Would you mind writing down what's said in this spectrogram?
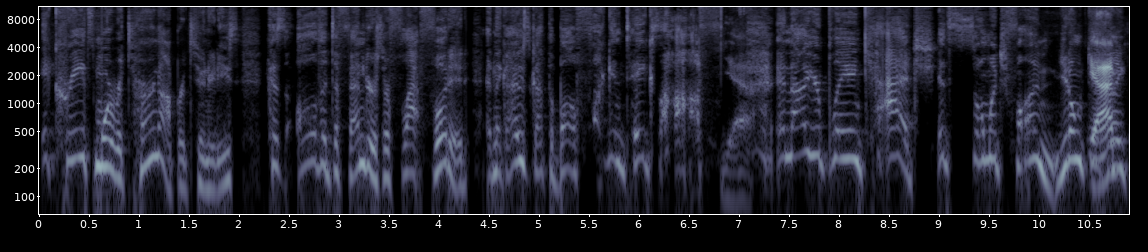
it creates more return opportunities because all the defenders are flat footed and the guy who's got the ball fucking takes off. Yeah, And now you're playing catch. It's so much fun. You don't get Yeah, like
